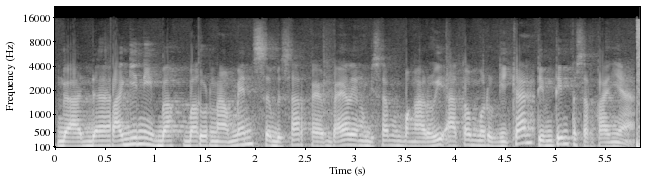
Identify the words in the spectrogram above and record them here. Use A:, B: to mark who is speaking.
A: Nggak ada lagi nih bak-bak turnamen sebesar PMPL yang bisa mempengaruhi atau merugikan tim-tim pesertanya.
